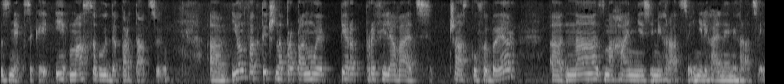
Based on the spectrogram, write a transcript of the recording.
з мексікай і масавую дэпартацыю. Ён фактычна прапануе перапрафіляваць частку фбр на змаганне з эміграцыяй нелегальнай эміграцыі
